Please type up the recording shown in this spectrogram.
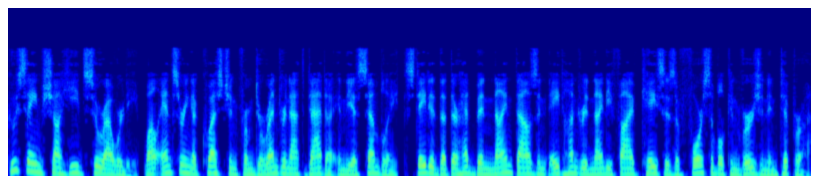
Huseyn Shaheed Suhrawardy, while answering a question from Dhirendranath Datta in the assembly, stated that there had been 9,895 cases of forcible conversion in Tipura.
